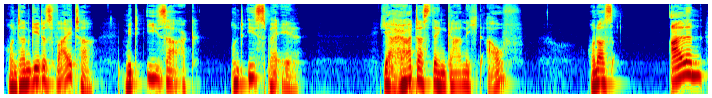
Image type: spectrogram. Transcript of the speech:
Und dann geht es weiter mit Isaak und Ismael. Ja, hört das denn gar nicht auf? Und aus allen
